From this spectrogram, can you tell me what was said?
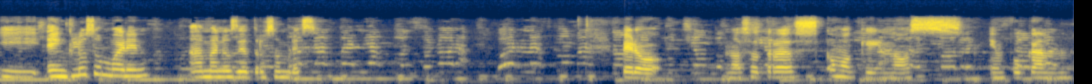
y, e incluso mueren a manos de otros hombres. Pero nosotras como que nos enfocan,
